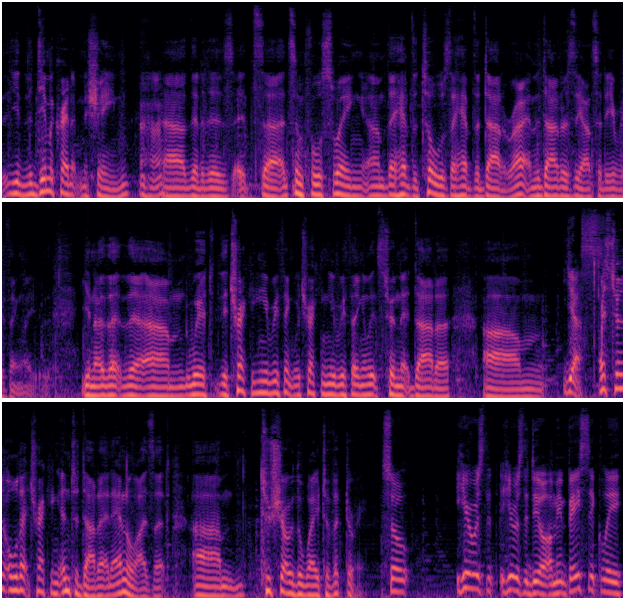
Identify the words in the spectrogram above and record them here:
you, the Democratic machine Uh-huh. uh, that it is, it's uh, it's in full swing. Um, they have the tools, they have the data, right? And the data is the answer to everything. Like, you know, the, the, um, we're they're tracking everything, we're tracking everything, and let's turn that data. Um, Yes. let's turn all that tracking into data and analyze it um, to show the way to victory. So here was the here was the deal. I mean, basically,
